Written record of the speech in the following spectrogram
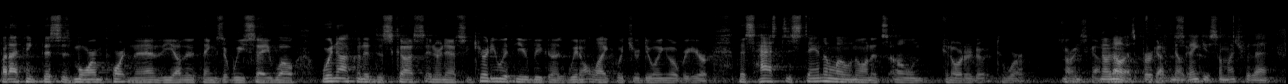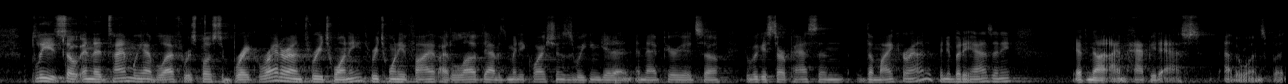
but I think this is more important than any of the other things that we say, well, we're not going to discuss internet security with you because we don't like what you're doing over here. This has to stand alone on its own in order to, to work. Sorry, mm-hmm. Scott. No, no, that's perfect. No, thank that. you so much for that. Please, so in the time we have left, we're supposed to break right around 320, 325. I'd love to have as many questions as we can get in, in that period. So if we could start passing the mic around, if anybody has any. If not, I'm happy to ask other ones, but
